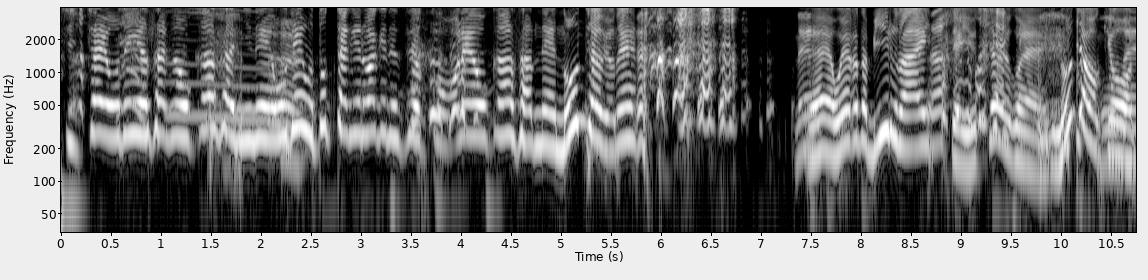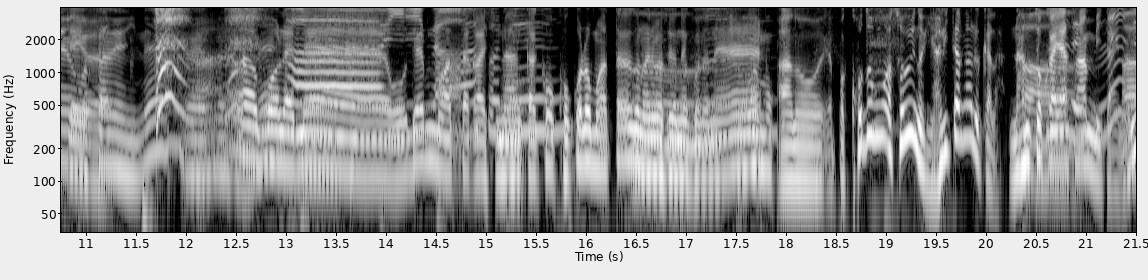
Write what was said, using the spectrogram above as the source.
ちっちゃいおでん屋さんがお母さんにねおでんを取ってあげるわけですよ。これお母さんね飲んじゃうよね。ね。え親方ビールないって言っちゃうよこれ。飲んじゃおう今日っていう。これねおでんもあったかいしななんかこう心もあったかくなりますよねうんこれねあのやっぱ子供はそういうのやりたがるからなんとか屋さんみたいなね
